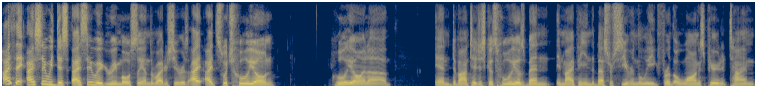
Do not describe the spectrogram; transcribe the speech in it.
I think I say we dis I say we agree mostly on the wide receivers. I I'd switch Julio and Julio and uh and Davante just because Julio's been, in my opinion, the best receiver in the league for the longest period of time.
